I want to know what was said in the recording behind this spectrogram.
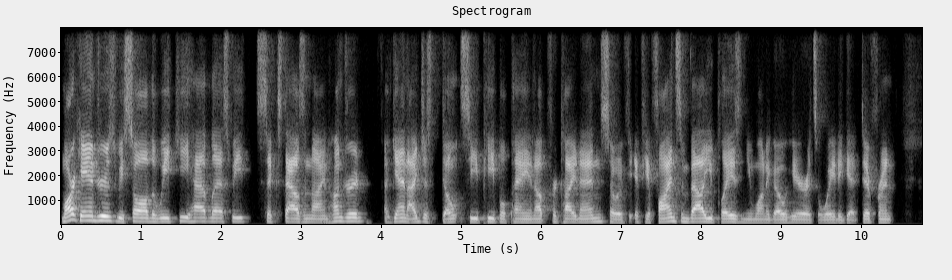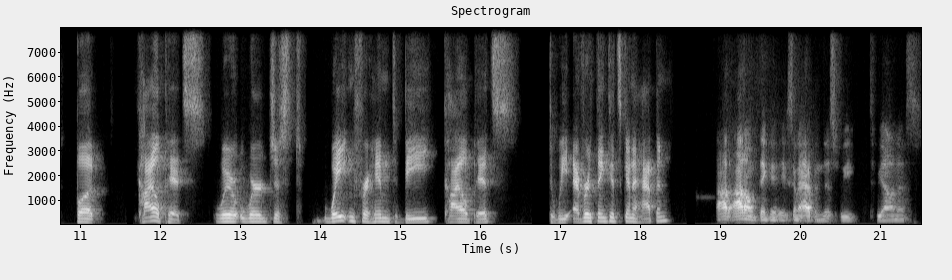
Mark Andrews, we saw the week he had last week, 6,900 again, I just don't see people paying up for tight end. So if, if you find some value plays and you want to go here, it's a way to get different. But Kyle Pitts, we're we're just waiting for him to be Kyle Pitts. Do we ever think it's going to happen? I, I don't think it's going to happen this week, to be honest.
